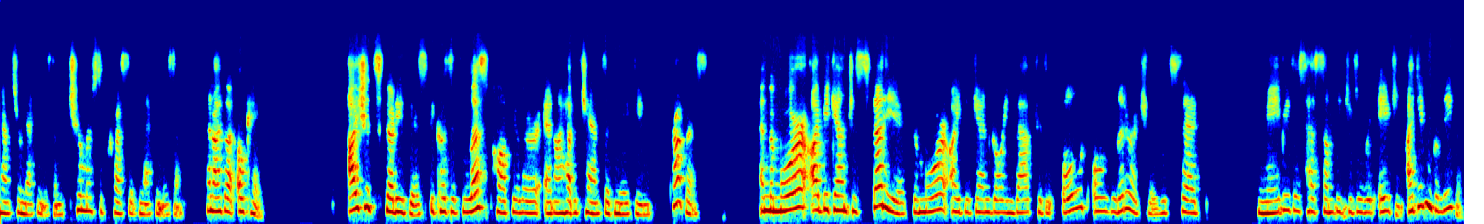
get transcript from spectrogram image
cancer mechanism, tumor suppressive mechanism. And I thought, okay, I should study this because it's less popular and I have a chance of making progress. And the more I began to study it, the more I began going back to the old, old literature, which said maybe this has something to do with aging. I didn't believe it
